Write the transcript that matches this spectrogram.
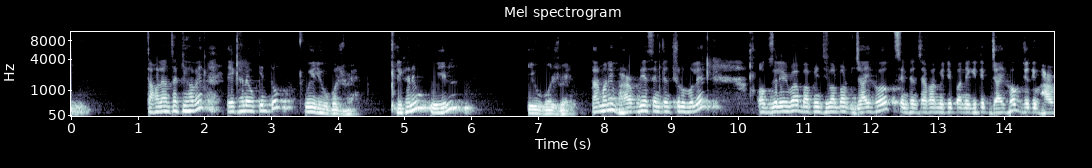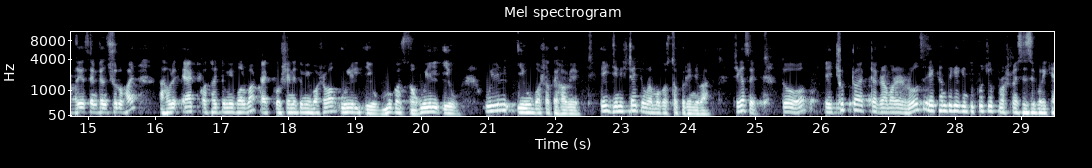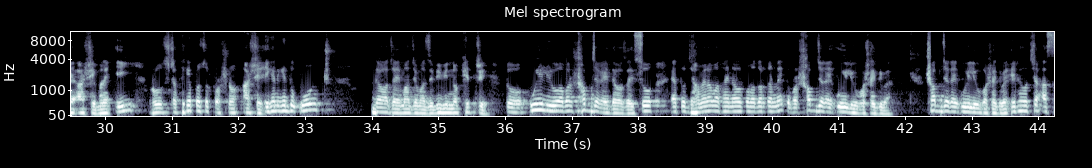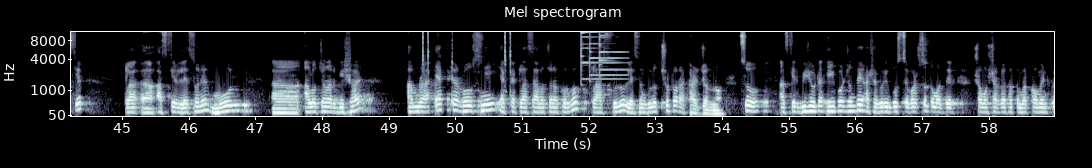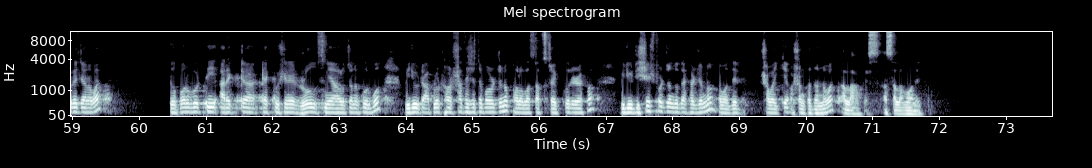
তাহলে আনসার কি হবে? এখানেও কিন্তু উইল ইউ বসবে। এখানেও উইল ইউ বসবে। তার মানে ভার্ব দিয়ে সেন্টেন্স শুরু হলে অক্সিলারি ভার্ব বা প্রিন্সিপাল ভার্ব যাই হোক সেন্টেন্স অ্যাফার্মেটিভ বা নেগেটিভ যাই হোক, যদি ভার্ব দিয়ে সেন্টেন্স শুরু হয়, তাহলে এক কথায় তুমি বলবা ট্যাগ কোশ্চেনে তুমি বসাবা উইল ইউ মুখস্থ উইল ইউ উইল ইউ বসাতে হবে। এই জিনিসটাই তোমরা মুখস্থ করে নিবা, ঠিক আছে? তো এই ছোট্ট একটা গ্রামারের রুলস এখান থেকে কিন্তু প্রচুর প্রশ্ন এসএসসি পরীক্ষায় আসে মানে এই রুলসটা থেকে প্রচুর প্রশ্ন আসে। এখানে কিন্তু উন্ট দেওয়া যায় মাঝে মাঝে বিভিন্ন ক্ষেত্রে। তো উইল ইউ আবার সব জায়গায় দেওয়া যায়। সো এত ঝামেলা মাথায় নেওয়ার কোনো দরকার নাই। তোমরা সব জায়গায় উইল ইউ বসাই দিবা। সব জায়গায় উইল ইউ বসাই দিবা। এটা হচ্ছে আজকের আজকের লেসনের মূল আলোচনার বিষয়। আমরা একটা রোলস নিয়েই একটা ক্লাসে আলোচনা করব ক্লাসগুলো, লেসনগুলো ছোট রাখার জন্য। সো আজকের ভিডিওটা এই পর্যন্তই। আশা করি বুঝতে পারছ। তোমাদের সমস্যার কথা তোমরা কমেন্ট করে জানাবা। তো পরবর্তী আরেকটা ট্যাগ কোশ্চেনের রোলস নিয়ে আলোচনা করব। ভিডিওটা আপলোড হওয়ার সাথে সাথে পাওয়ার জন্য ফলো বা সাবস্ক্রাইব করে রাখো। ভিডিওটি শেষ পর্যন্ত দেখার জন্য তোমাদের সবাইকে অসংখ্য ধন্যবাদ। আল্লাহ হাফেজ। আসসালামু আলাইকুম।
